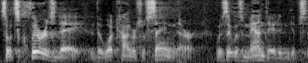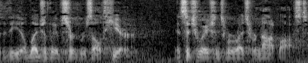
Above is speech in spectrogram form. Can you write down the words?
So it's clear as day that what Congress was saying there was it was mandating the, the allegedly absurd result here in situations where rights were not lost.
